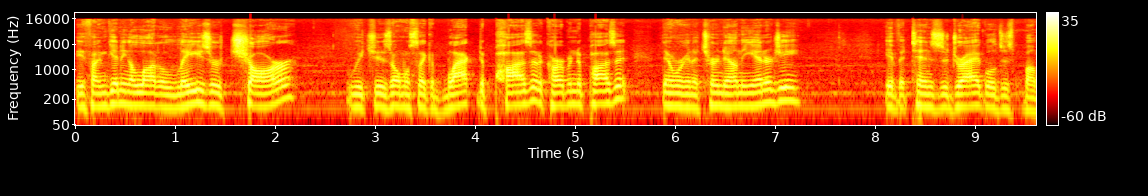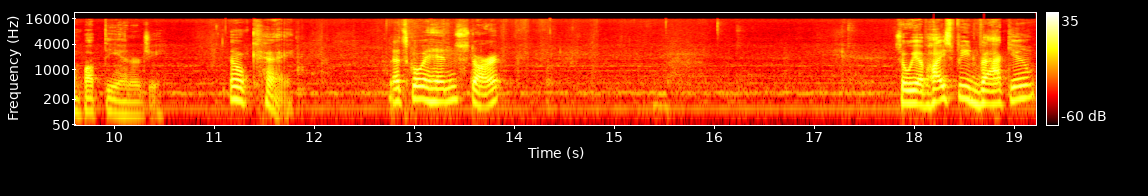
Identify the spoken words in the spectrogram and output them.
if I'm getting a lot of laser char, which is almost like a black deposit, a carbon deposit, then we're going to turn down the energy. If it tends to drag, we'll just bump up the energy. Okay, let's go ahead and start. So we have high-speed vacuum,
